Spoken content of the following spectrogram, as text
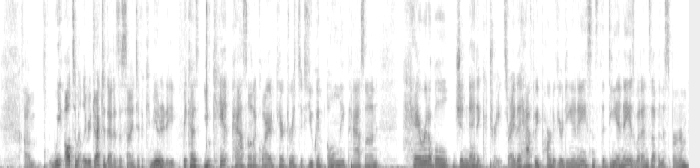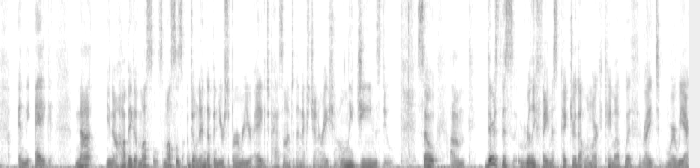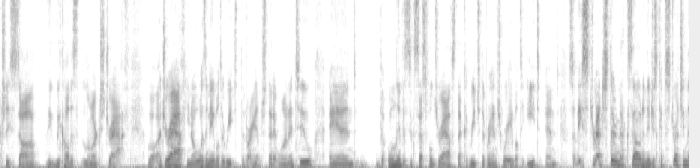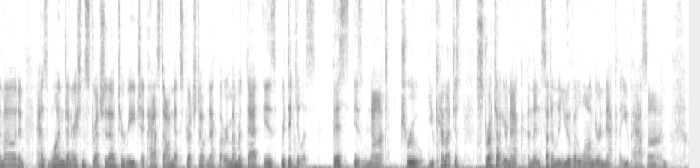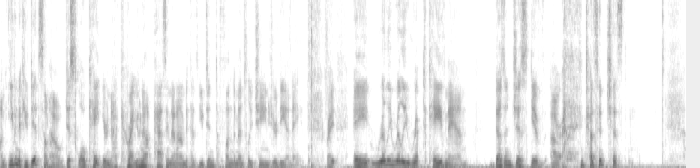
Um, we ultimately rejected that as a scientific community because you can't pass on acquired characteristics. You can only pass on heritable genetic traits, right? They have to be part of your DNA since the DNA is what ends up in the sperm and the egg, not you know how big of muscles muscles don't end up in your sperm or your egg to pass on to the next generation only genes do so um, there's this really famous picture that Lamarck came up with, right? Where we actually saw, we call this Lamarck's giraffe. Well, a giraffe, you know, wasn't able to reach the branch that it wanted to, and the only the successful giraffes that could reach the branch were able to eat, and so they stretched their necks out, and they just kept stretching them out, and as one generation stretched it out to reach, it passed on that stretched out neck. But remember, that is ridiculous. This is not true. You cannot just stretch out your neck and then suddenly you have a longer neck that you pass on. Um, even if you did somehow dislocate your neck, right, you're not passing that on because you didn't fundamentally change your DNA, right? A really, really ripped caveman doesn't just give, uh, doesn't just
